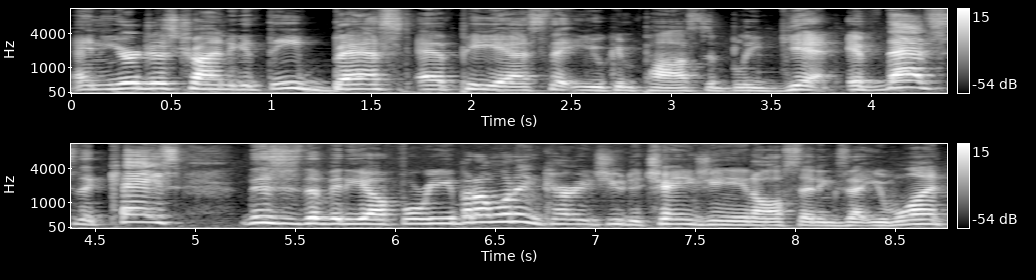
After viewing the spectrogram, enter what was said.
and you're just trying to get the best FPS that you can possibly get. If that's the case, this is the video for you, but I want to encourage you to change any and all settings that you want.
